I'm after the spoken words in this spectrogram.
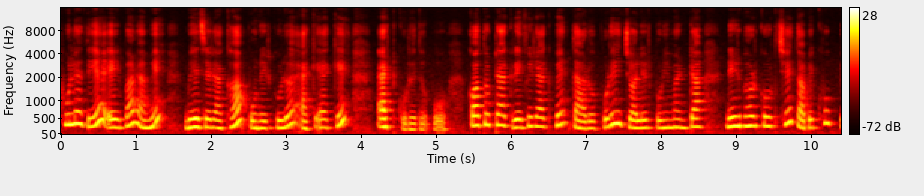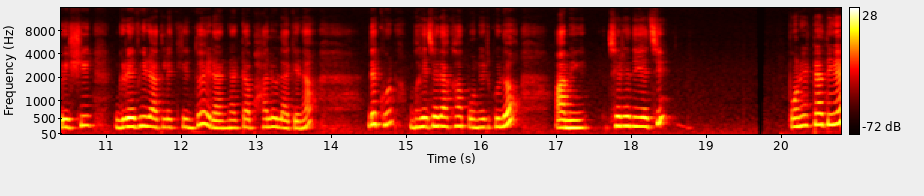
খুলে দিয়ে এইবার আমি ভেজে রাখা পনিরগুলো একে একে অ্যাড করে দেবো। কতটা গ্রেভি রাখবেন তার ওপরেই জলের পরিমাণটা নির্ভর করছে, তবে খুব বেশি গ্রেভি রাখলে কিন্তু এই রান্নাটা ভালো লাগে না। দেখুন, ভেজে রাখা পনিরগুলো আমি ছেড়ে দিয়েছি। পনিরটা দিয়ে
